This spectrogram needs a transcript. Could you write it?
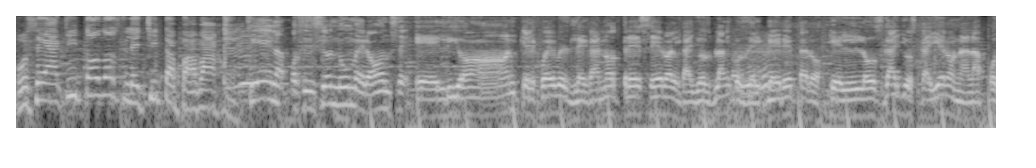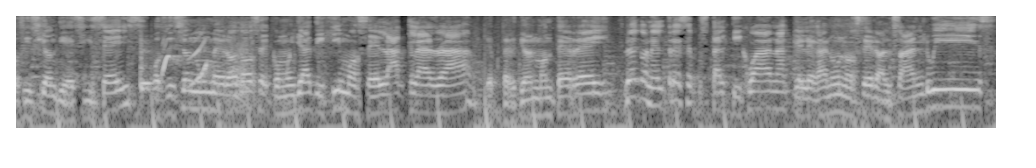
O sea, aquí todos flechita para abajo. Sí, en la posición número 11, el León, que el jueves le ganó 3-0 al Gallos Blancos del Querétaro, que los Gallos cayeron a la posición 16. Posición número 12, como ya dijimos, el Atlas, que perdió en Monterrey. Luego en el 13, pues está el Tijuana, que le ganó 1-0 al San Luis.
